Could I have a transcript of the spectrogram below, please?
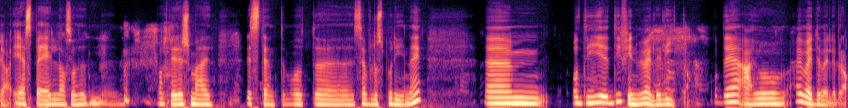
ja, ESBL, altså bakterier som er resistente mot eh, cevulosporiner. Um, Og de, de, finner vi veldig lite av. Og det er jo, er jo veldig, veldig bra.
